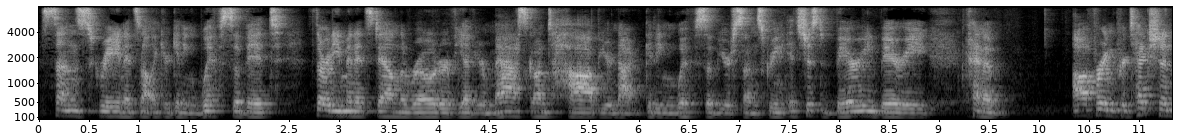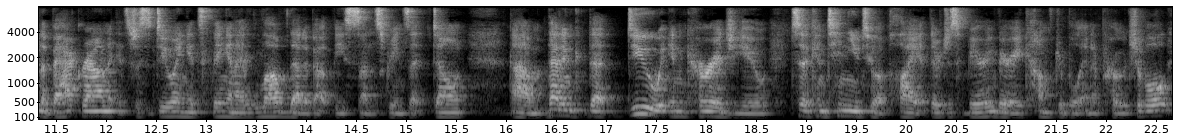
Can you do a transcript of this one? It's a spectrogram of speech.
sunscreen. It's not like you're getting whiffs of it 30 minutes down the road, or if you have your mask on top, you're not getting whiffs of your sunscreen. It's just very, very kind of offering protection in the background. It's just doing its thing, and I love that about these sunscreens that don't um, that that do encourage you to continue to apply it. They're just very, very comfortable and approachable.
